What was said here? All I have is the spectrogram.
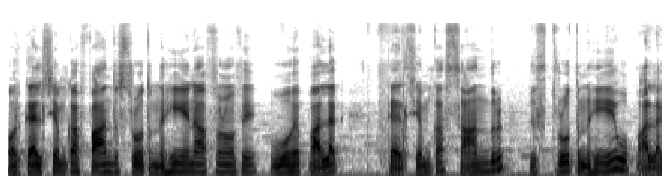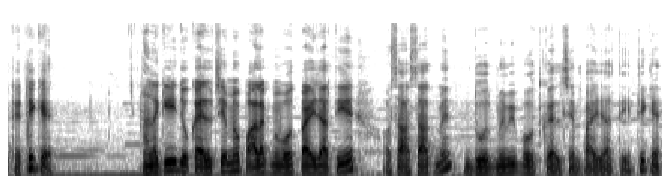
और कैल्शियम का फांद स्रोत नहीं है नाफनों से, वो है पालक। कैल्शियम का सांद्र जो स्रोत नहीं है, वो पालक है, ठीक है। हालाँकि जो कैल्शियम है वो पालक में बहुत पाई जाती है और साथ साथ में दूध में भी बहुत कैल्शियम पाई जाती है, ठीक है?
